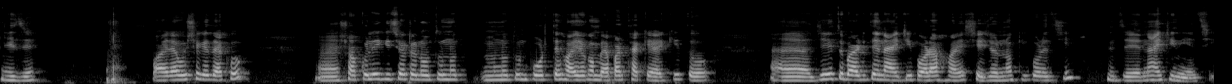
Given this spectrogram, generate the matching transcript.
এই যে পয়লা বৈশাখে দেখো সকলেই কিছু একটা নতুন নতুন পড়তে হয়, এরকম ব্যাপার থাকে আর কি, তো যেহেতু বাড়িতে নাইটি পরা হয় সেই জন্য কী করেছি? যে নাইটি নিয়েছি।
